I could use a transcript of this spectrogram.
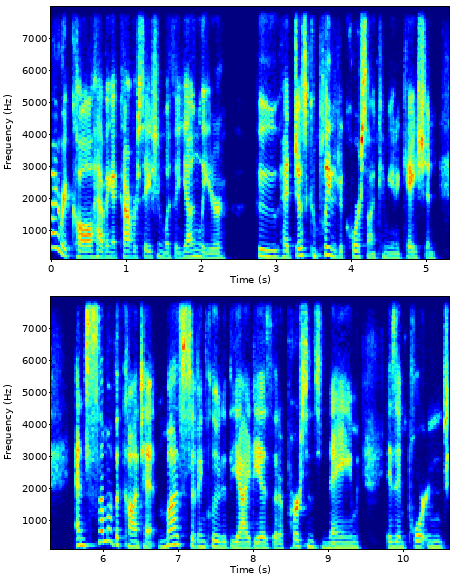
I recall having a conversation with a young leader who had just completed a course on communication. And some of the content must have included the ideas that a person's name is important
